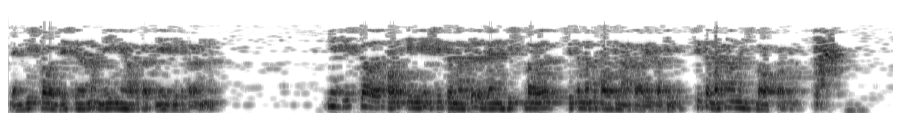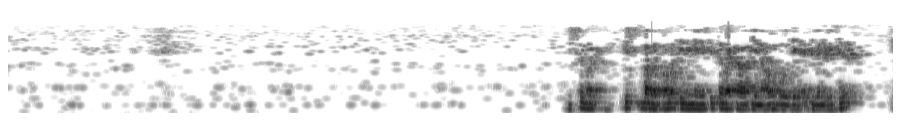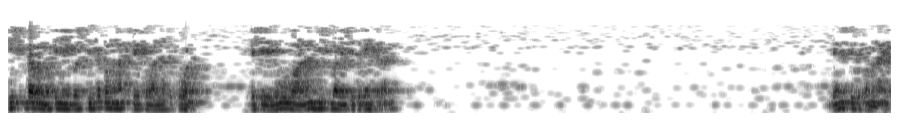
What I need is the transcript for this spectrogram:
දැන් හිස් බව දේශනා නම් මේ මෙහාටත් මේ විදිහට කරන්න. මේ හිස් බව පවතින්නේ සිත මත දැන් හිස් බව සිත මත පවතින ආකාරය දකින්න. සිත මතාන හිස් බවක් පවතිනවා. ඉස්සමත් හිස් බව පවතින්නේ සිත වටා තියෙන අවබෝධය ඇති වෙන විට හිස් බව නොපෙනී ගොස් සිත පමණක් ඒක වන්නට ඕන. එසේ නොවුවා නම් හිස් බව සිත වෙන් කරන්න. දැන් සිත පමණයි.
